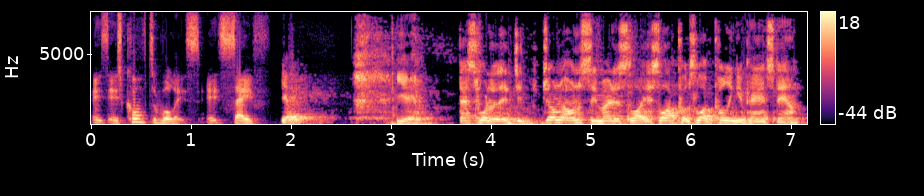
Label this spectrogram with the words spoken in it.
it's, it's comfortable, it's it's safe. Yeah, yeah, that's what it. it honestly, mate, it's like it's like it's like pulling your pants down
